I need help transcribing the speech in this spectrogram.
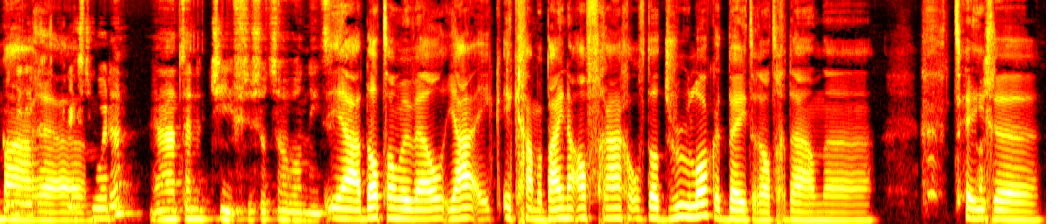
Maar eh, worden? Ja, het zijn de Chiefs, dus dat zal wel niet. ja, dat dan weer wel. Ja, ik, ik ga me bijna afvragen of dat Drew Lock het beter had gedaan eh, tegen,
